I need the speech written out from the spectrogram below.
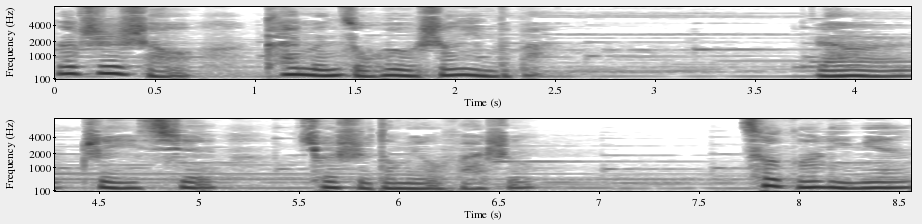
那至少开门总会有声音的吧。然而，这一切确实都没有发生。侧格里面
